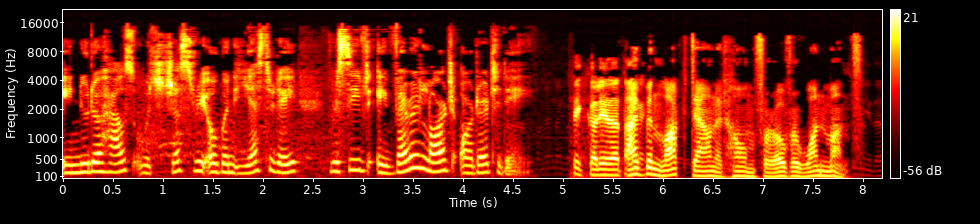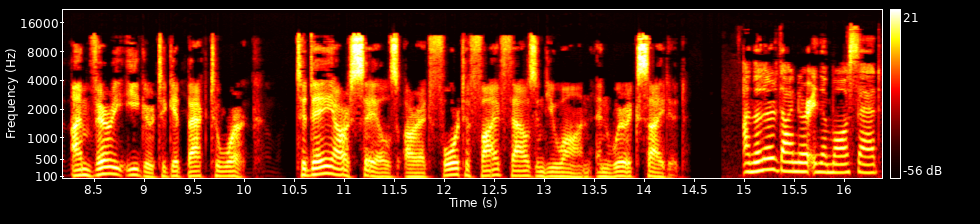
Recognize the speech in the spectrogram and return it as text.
A noodle house, which just reopened yesterday, received a very large order today. I've been locked down at home for over one month. I'm very eager to get back to work. Today our sales are at 4 to 5,000 yuan and we're excited. Another diner in the mall said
